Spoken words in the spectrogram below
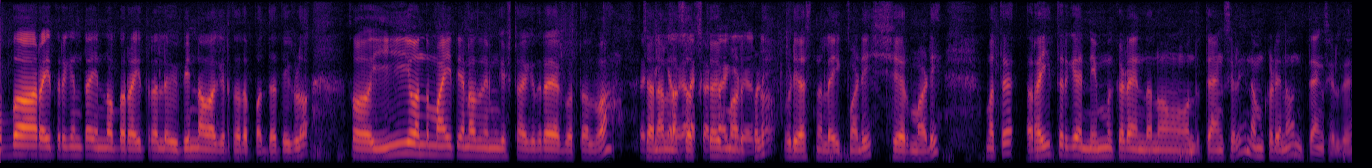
ಒಬ್ಬ ರೈತರಿಗಿಂತ ಇನ್ನೊಬ್ಬ ರೈತರಲ್ಲಿ ವಿಭಿನ್ನವಾಗಿರ್ತದೆ ಪದ್ಧತಿಗಳು. ಸೊ ಈ ಒಂದು ಮಾಹಿತಿ ಏನಾದರೂ ನಿಮ್ಗೆ ಇಷ್ಟ ಆಗಿದ್ರೆ ಗೊತ್ತಲ್ವಾ? ಚಾನಲ್ನ ಸಬ್ಸ್ಕ್ರೈಬ್ ಮಾಡ್ಕೊಳ್ಳಿ. ವಿಡಿಯೋಸ್ನ ಲೈಕ್ ಮಾಡಿ ಶೇರ್ ಮಾಡಿ. ಮತ್ತು ರೈತರಿಗೆ ನಿಮ್ಮ ಕಡೆಯಿಂದನೂ ಒಂದು ಥ್ಯಾಂಕ್ಸ್ ಹೇಳಿ ನಮ್ಮ ಕಡೆಯೂ ಒಂದು ಥ್ಯಾಂಕ್ಸ್ ಹೇಳಿದೆ.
